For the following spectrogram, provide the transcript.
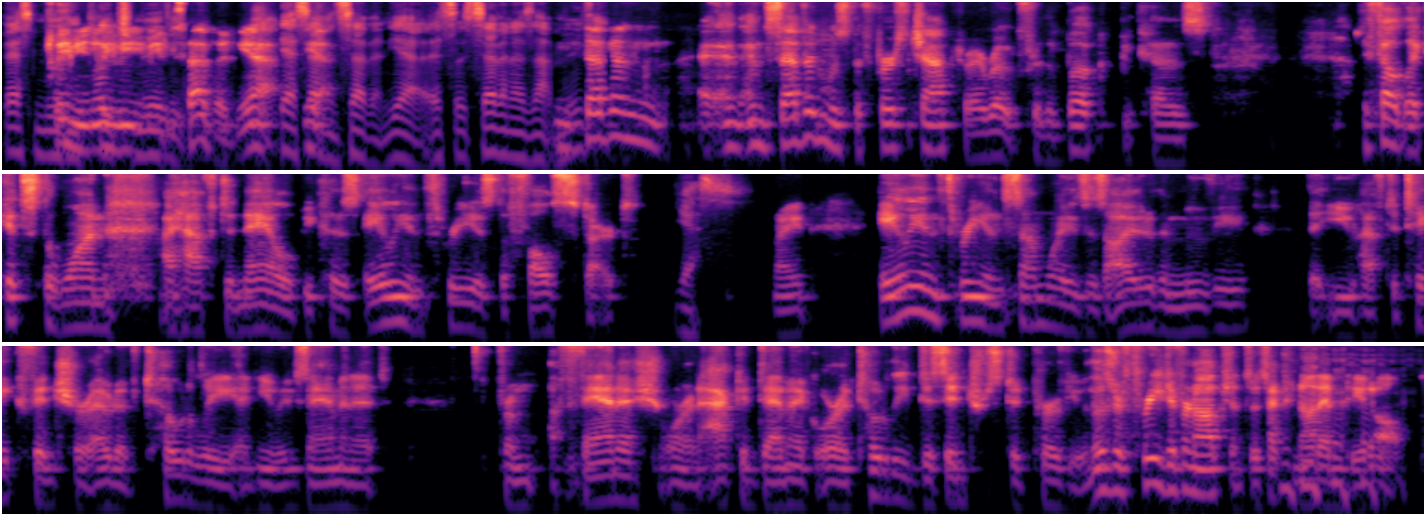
best movie. You mean, pitch movie. seven? Yeah, Yeah, seven, seven. Yeah, it's a seven as that movie. Seven and, and seven was the first chapter I wrote for the book because I felt like it's the one I have to nail because Alien Three is the false start, Yes. right? Alien Three, in some ways, is either the movie that you have to take Fincher out of totally and you examine it from a fanish or an academic or a totally disinterested purview. And those are three different options. So it's actually not empty at all.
